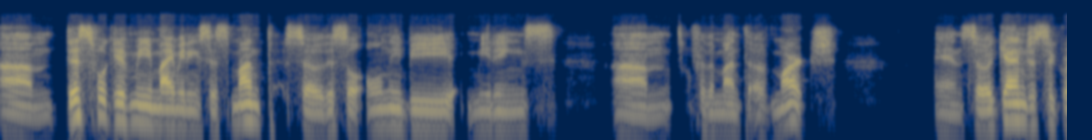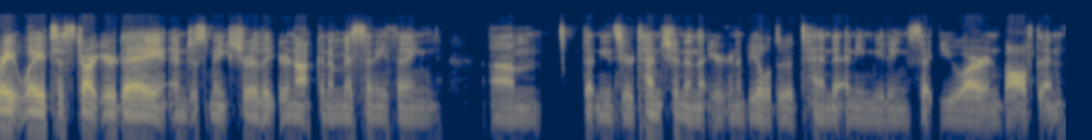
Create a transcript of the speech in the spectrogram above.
Um, this will give me my meetings this month. So this will only be meetings um, for the month of March. And so again, just a great way to start your day and just make sure that you're not gonna miss anything um, that needs your attention and that you're gonna be able to attend any meetings that you are involved in.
